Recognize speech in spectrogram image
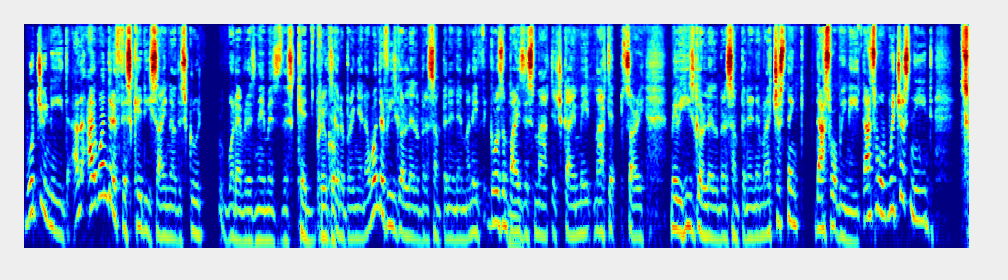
what do you need, and I wonder if this kid he signed now, this screw, whatever his name is, this kid he's going to bring in, I wonder if he's got a little bit of something in him. And if he goes and buys this Matic guy, may, Matip, sorry, maybe he's got a little bit of something in him. And I just think that's what we need. That's what we just need. Scumbags.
